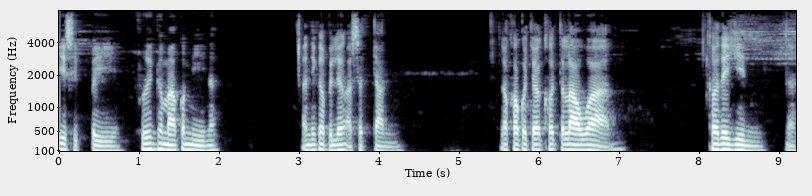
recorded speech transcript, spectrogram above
ยี่สิบปี ฟื้นขึ้นมาก็มีนะ อันนี้ก็เป็นเรื่องอัศจรรย์แล้วเขาก็จะเขาจะเล่าว่า เขาได้ยินนะ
